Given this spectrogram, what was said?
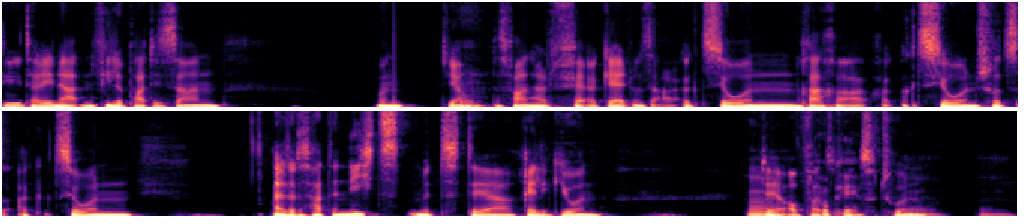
die Italiener hatten viele Partisanen. Und ja, Mhm. das waren halt Vergeltungsaktionen, Racheaktionen, Schutzaktionen. Also das hatte nichts mit der Religion Mhm. der Opfer Okay. zu, zu tun. Mhm.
